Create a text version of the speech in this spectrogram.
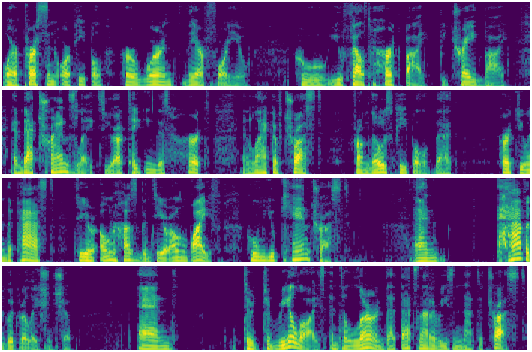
or a person or people who weren't there for you, who you felt hurt by, betrayed by, and that translates. You are taking this hurt and lack of trust from those people that hurt you in the past to your own husband, to your own wife, whom you can trust and have a good relationship. And to, to realize and to learn that that's not a reason not to trust.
